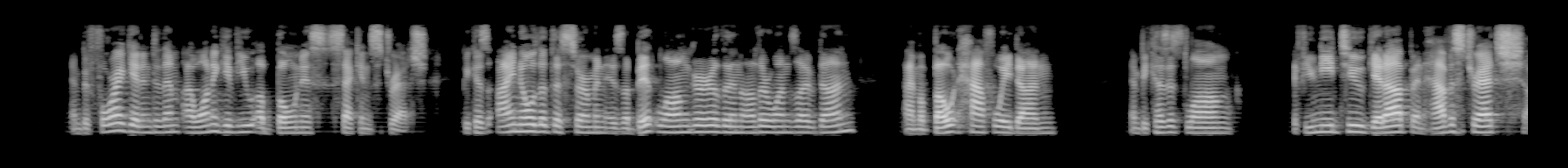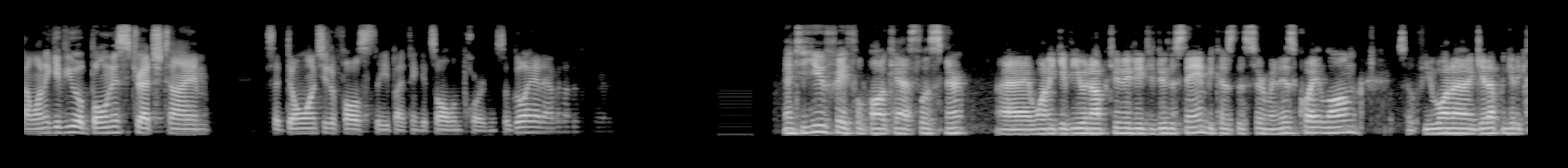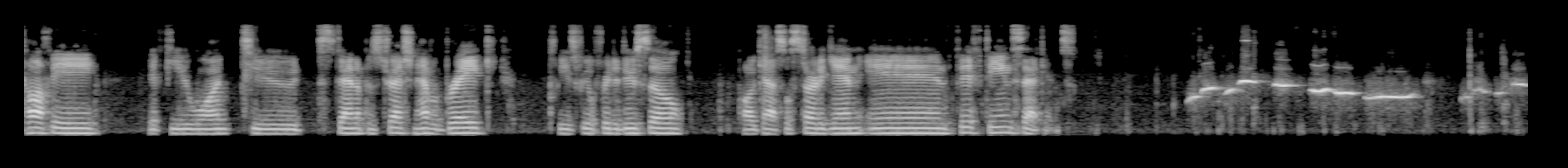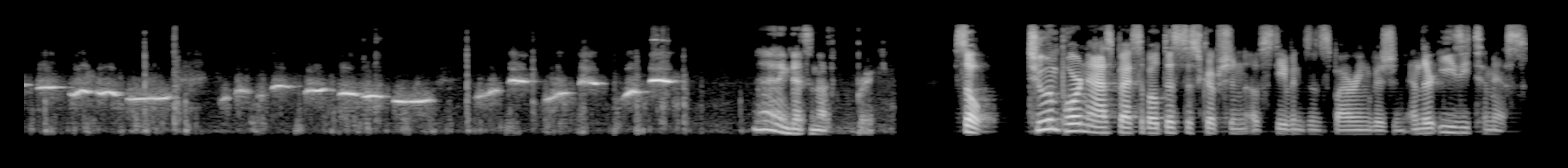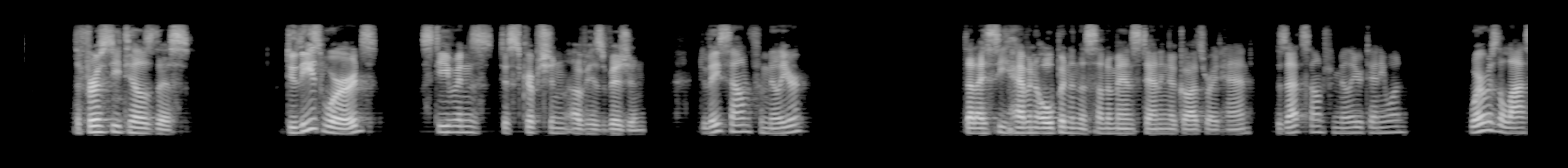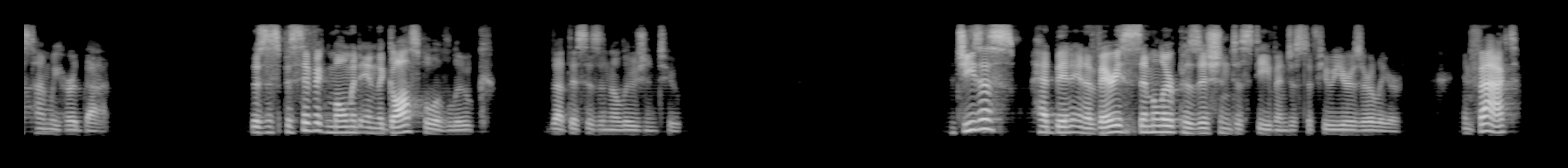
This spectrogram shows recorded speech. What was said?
And before I get into them, I want to give you a bonus second stretch because I know that the sermon is a bit longer than other ones I've done. I'm about halfway done. And because it's long, if you need to get up and have a stretch, I want to give you a bonus stretch time because I don't want you to fall asleep. I think it's all important. So go ahead, have another. And to you, faithful podcast listener, I want to give you an opportunity to do the same because the sermon is quite long. So if you want to get up and get a coffee, if you want to stand up and stretch and have a break, please feel free to do so. Podcast will start again in 15 seconds. I think that's enough of a break. So, two important aspects about this description of Stephen's inspiring vision, and they're easy to miss. The first detail is this Do these words, Stephen's description of his vision, do they sound familiar? That I see heaven open and the Son of Man standing at God's right hand? Does that sound familiar to anyone? Where was the last time we heard that? There's a specific moment in the Gospel of Luke that this is an allusion to. Jesus had been in a very similar position to Stephen just a few years earlier. In fact,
